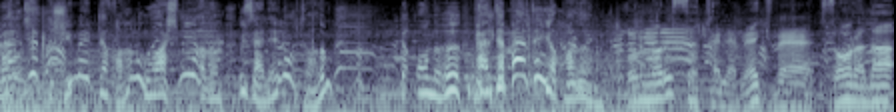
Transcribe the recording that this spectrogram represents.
Bence kış yemekle falan uğraşmayalım. Üzerlerine oturalım onu pelte pelte yapalım. Bunları sotelemek ve sonra da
